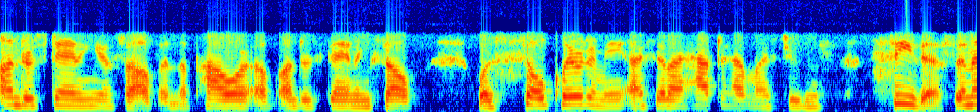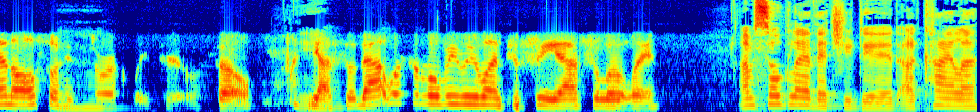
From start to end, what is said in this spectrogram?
understanding yourself, and the power of understanding self was so clear to me. I said, I have to have my students see this. And then also mm-hmm. historically, too. So, yeah. yeah, so that was the movie we went to see, absolutely. I'm so glad that you did. Uh, Kyla,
